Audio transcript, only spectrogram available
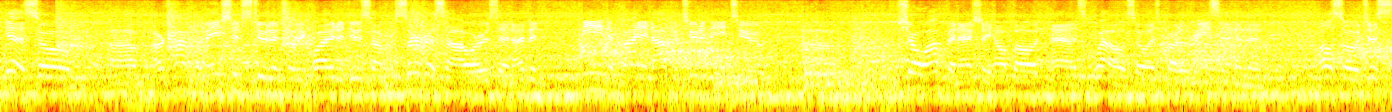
Yeah, so um, our confirmation students are required to do some service hours, and I've been meaning to find an opportunity to um, show up and actually help out as well. So as part of the reason, and then also just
